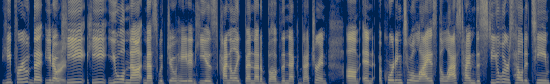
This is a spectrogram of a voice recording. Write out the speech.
he proved that you know Right. he he you will not mess with Joe Haden. He is kind of like been that above the neck veteran. Um, and according to Elias, the last time the Steelers held a team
